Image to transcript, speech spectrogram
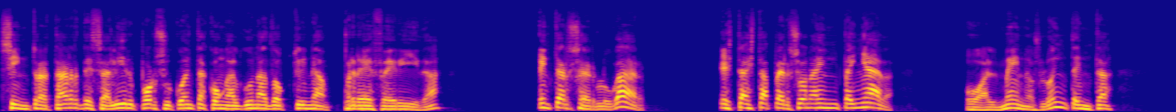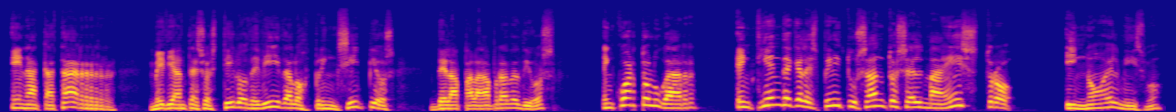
sin tratar de salir por su cuenta con alguna doctrina preferida. En tercer lugar, está esta persona empeñada, o al menos lo intenta, en acatar, mediante su estilo de vida, los principios de la palabra de Dios. En cuarto lugar, entiende que el Espíritu Santo es el Maestro y no el mismo.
